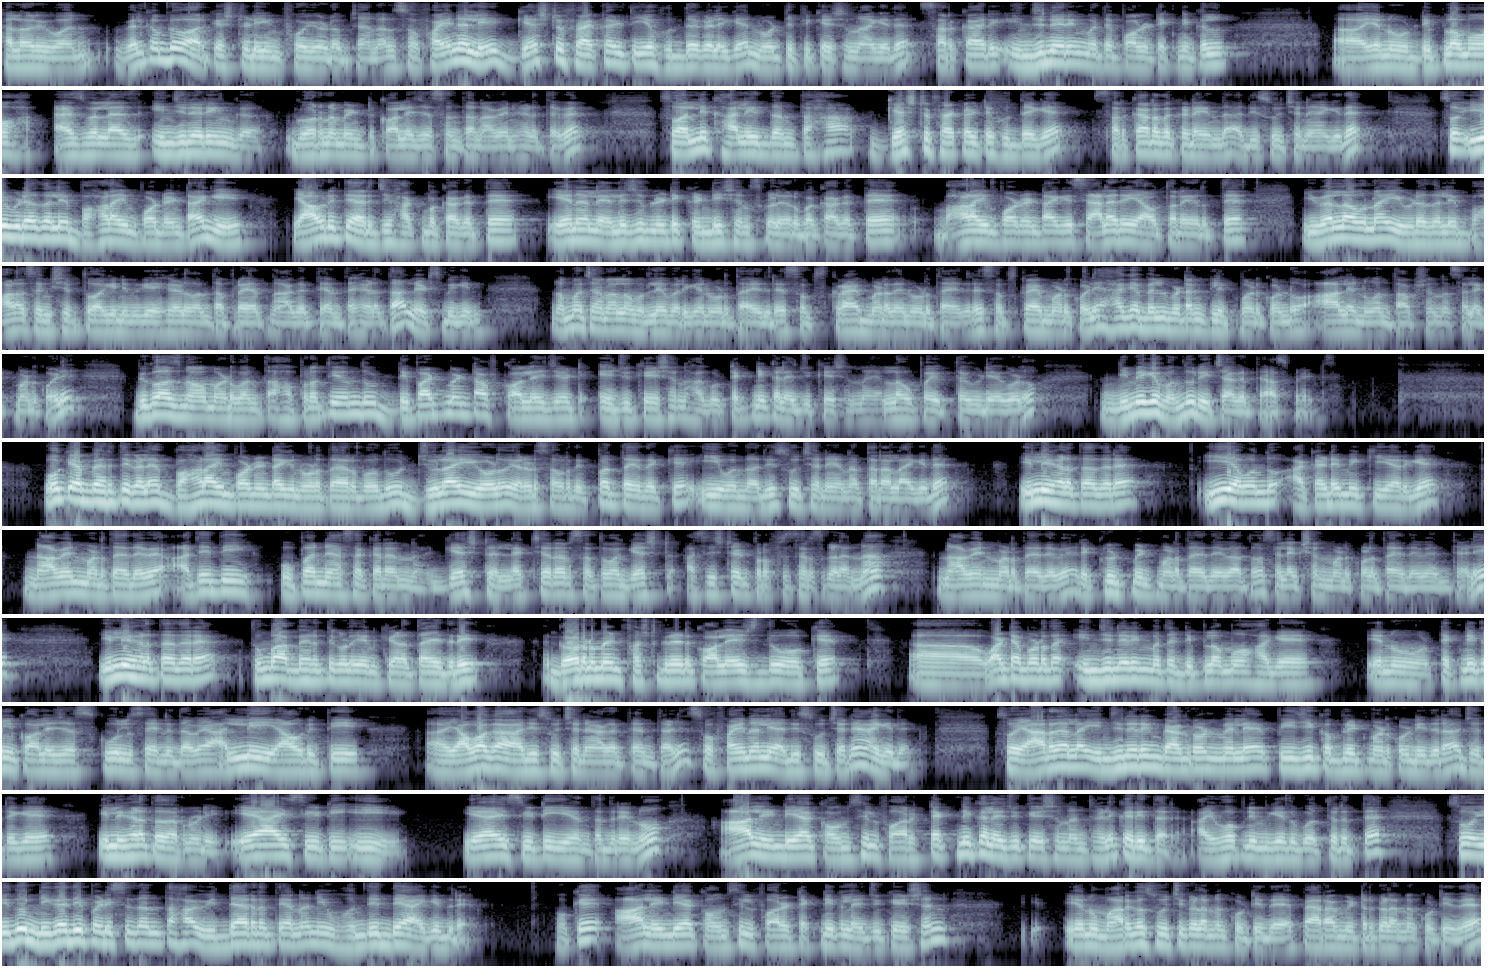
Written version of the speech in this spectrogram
Hello one welcome to R K study info YouTube channel so finally guest ಫ್ಯಾಕಲ್ಟಿಯ ಹುದ್ದೆಗಳಿಗೆ notification ಆಗಿದೆ. ಸರ್ಕಾರಿ engineering ಮತ್ತು polytechnical ಏನು diploma as well as engineering government colleges ಅಂತ ನಾವೇನು ಹೇಳ್ತೇವೆ. ಸೊ ಅಲ್ಲಿ ಖಾಲಿ ಇದ್ದಂತಹ ಗೆಸ್ಟ್ ಫ್ಯಾಕಲ್ಟಿ ಹುದ್ದೆಗೆ ಸರ್ಕಾರದ ಕಡೆಯಿಂದ ಅಧಿಸೂಚನೆ ಆಗಿದೆ. ಸೊ ಈ ವಿಡಿಯೋದಲ್ಲಿ ಬಹಳ ಇಂಪಾರ್ಟೆಂಟ್ ಆಗಿ ಯಾವ ರೀತಿ ಅರ್ಜಿ ಹಾಕಬೇಕಾಗತ್ತೆ, ಏನೆಲ್ಲ ಎಲಿಜಿಬಿಲಿಟಿ ಕಂಡೀಷನ್ಸ್ಗಳು ಇರಬೇಕಾಗತ್ತೆ, ಬಹಳ ಇಂಪಾರ್ಟೆಂಟ್ ಆಗಿ ಸ್ಯಾಲರಿ ಯಾವ ಥರ ಇರುತ್ತೆ, ಇವೆಲ್ಲವನ್ನ ಈ ವಿಡಿಯೋದಲ್ಲಿ ಬಹಳ ಸಂಕ್ಷಿಪ್ತವಾಗಿ ನಿಮಗೆ ಹೇಳುವಂತ ಪ್ರಯತ್ನ ಆಗುತ್ತೆ ಅಂತ ಹೇಳ್ತಾ ಲೆಟ್ಸ್ ಬಿಗಿನ್ ನಮ್ಮ ಚಾನಲ್ ಮೊದಲೇವರೆಗೆ ನೋಡ್ತಾ ಇದ್ರೆ ಸಬ್ಸ್ಕ್ರೈಬ್ ಮಾಡದೆ ನೋಡ್ತಾ ಇದ್ರೆ ಸಬ್ಸ್ಕ್ರೈಬ್ ಮಾಡ್ಕೊಳ್ಳಿ, ಹಾಗೆ ಬೆಲ್ ಬಟನ್ ಕ್ಲಿಕ್ ಮಾಡಿಕೊಂಡು ಆಲ್ ಎನ್ನುವಂಥ ಆಪ್ಷನ್ ಸೆಲೆಕ್ಟ್ ಮಾಡ್ಕೊಳ್ಳಿ. ಬಿಕಾಸ್ ನಾವು ಮಾಡುವಂತಹ ಪ್ರತಿಯೊಂದು ಡಿಪಾರ್ಟ್ಮೆಂಟ್ ಆಫ್ ಕಾಲೇಜ್ ಎಜುಕೇಶನ್ ಹಾಗೂ ಟೆಕ್ನಿಕಲ್ ಎಜುಕೇಶನ್ ಎಲ್ಲ ಉಪಯುಕ್ತ ವಿಡಿಯೋಗಳು ನಿಮಗೆ ಬಂದು ರೀಚ್ ಆಗುತ್ತೆ ಆಸ್ಪಿರೆಂಟ್ಸ್ ಓಕೆ, ಅಭ್ಯರ್ಥಿಗಳೇ, ಬಹಳ ಇಂಪಾರ್ಟೆಂಟ್ ಆಗಿ ನೋಡ್ತಾ ಇರಬಹುದು ಜುಲೈ ಏಳು, ಎರಡ್ ಸಾವಿರದ ಇಪ್ಪತ್ತೈದಕ್ಕೆ ಈ ಒಂದು ಅಧಿಸೂಚನೆಯನ್ನು ತರಲಾಗಿದೆ. ಇಲ್ಲಿ ಹೇಳ್ತಾ ಇದ್ದಾರೆ ಈ ಒಂದು ಅಕಾಡೆಮಿಕ್ ಇಯರ್ಗೆ ನಾವೇನ್ ಮಾಡ್ತಾ ಇದ್ದೇವೆ? ಅತಿಥಿ ಉಪನ್ಯಾಸಕರನ್ನ ಗೆಸ್ಟ್ ಲೆಕ್ಚರರ್ಸ್ ಅಥವಾ ಗೆಸ್ಟ್ ಅಸಿಸ್ಟೆಂಟ್ ಪ್ರೊಫೆಸರ್ಸ್ಗಳನ್ನ ನಾವೇನ್ ಮಾಡ್ತಾ ಇದ್ದೇವೆ? ರಿಕ್ರೂಟ್ಮೆಂಟ್ ಮಾಡ್ತಾ ಇದ್ದೇವೆ ಅಥವಾ ಸೆಲೆಕ್ಷನ್ ಮಾಡ್ಕೊಳ್ತಾ ಇದ್ದೇವೆ ಅಂತೇಳಿ. ಇಲ್ಲಿ ಹೇಳ್ತಾ ಇದ್ದಾರೆ ತುಂಬಾ ಅಭ್ಯರ್ಥಿಗಳು ಏನ್ ಕೇಳ್ತಾ ಇದ್ರಿ? ಗೌರ್ಮೆಂಟ್ ಫಸ್ಟ್ ಗ್ರೇಡ್ ಕಾಲೇಜ್ದು okay. What about the engineering ಮತ್ತೆ ಡಿಪ್ಲೊಮೊ ಹಾಗೆ ಏನು ಟೆಕ್ನಿಕಲ್ ಕಾಲೇಜಸ್ ಸ್ಕೂಲ್ಸ್ ಏನಿದಾವೆ ಅಲ್ಲಿ ಯಾವ ರೀತಿ ಯಾವಾಗ ಅಧಿಸೂಚನೆ ಆಗುತ್ತೆ ಅಂತೇಳಿ ಸೊ ಫೈನಲಿ ಅಧಿಸೂಚನೆ ಆಗಿದೆ. ಸೊ ಯಾರದೆಲ್ಲ ಇಂಜಿನಿಯರಿಂಗ್ ಬ್ಯಾಕ್ಗ್ರೌಂಡ್ ಮೇಲೆ ಪಿ ಜಿ ಕಂಪ್ಲೀಟ್ ಮಾಡ್ಕೊಂಡಿದ್ದೀರಾ, ಜೊತೆಗೆ ಇಲ್ಲಿ ಹೇಳ್ತದಾರೆ ನೋಡಿ A I C T E A I C T E ಅಂತಂದ್ರೇನು all India council for technical education ಅಂತ ಹೇಳಿ ಕರೀತಾರೆ. ಐ ಹೋಪ್ ನಿಮಗೆ ಇದು ಗೊತ್ತಿರುತ್ತೆ. ಸೊ ಇದು ನಿಗದಿಪಡಿಸಿದಂತಹ ವಿದ್ಯಾರ್ಹತೆಯನ್ನು ನೀವು ಹೊಂದಿದ್ದೇ ಆಗಿದ್ರೆ okay all India council for technical education ಏನು ಮಾರ್ಗಸೂಚಿಗಳನ್ನು ಕೊಟ್ಟಿದೆ ಪ್ಯಾರಾಮೀಟರ್ಗಳನ್ನು ಕೊಟ್ಟಿದೆ,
